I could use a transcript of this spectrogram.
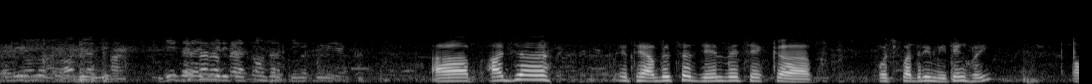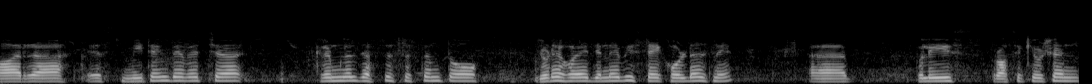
ਜੀ ਸਰ ਜਿਹੜੀ ਪ੍ਰੈਸ ਕਾਨਫਰੰਸ ਰੱਖੀ ਗਈ ਸੀ। ਅ, ਅੱਜ ਇੱਥੇ ਅੰਮ੍ਰਿਤਸਰ ਜੇਲ੍ਹ ਵਿੱਚ ਇੱਕ ਉੱਚ ਪੱਧਰੀ ਮੀਟਿੰਗ ਹੋਈ ਔਰ ਇਸ ਮੀਟਿੰਗ ਦੇ ਵਿੱਚ ਕ੍ਰਿਮੀਨਲ ਜਸਟਿਸ ਸਿਸਟਮ ਤੋਂ ਜੁੜੇ ਹੋਏ ਜਿੰਨੇ ਵੀ ਸਟੇਕ ਹੋਲਡਰਸ ਨੇ ਪੁਲਿਸ ਪ੍ਰੋਸੀਕਿਊਸ਼ਨ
